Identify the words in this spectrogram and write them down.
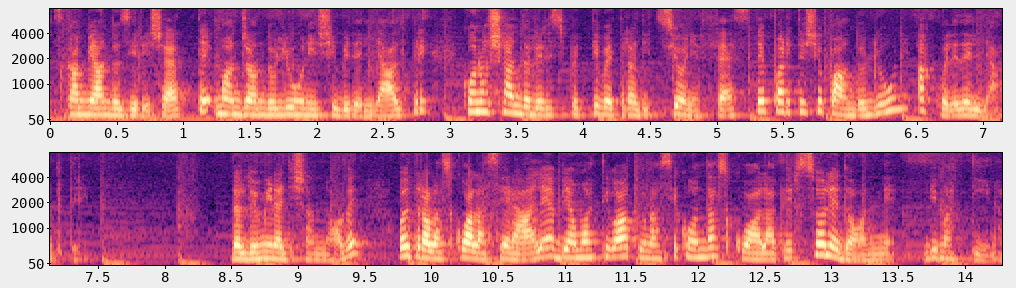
scambiandosi ricette, mangiando gli uni i cibi degli altri, conoscendo le rispettive tradizioni e feste e partecipando gli uni a quelle degli altri. Dal 2019, oltre alla scuola serale, abbiamo attivato una seconda scuola per sole donne, di mattina.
